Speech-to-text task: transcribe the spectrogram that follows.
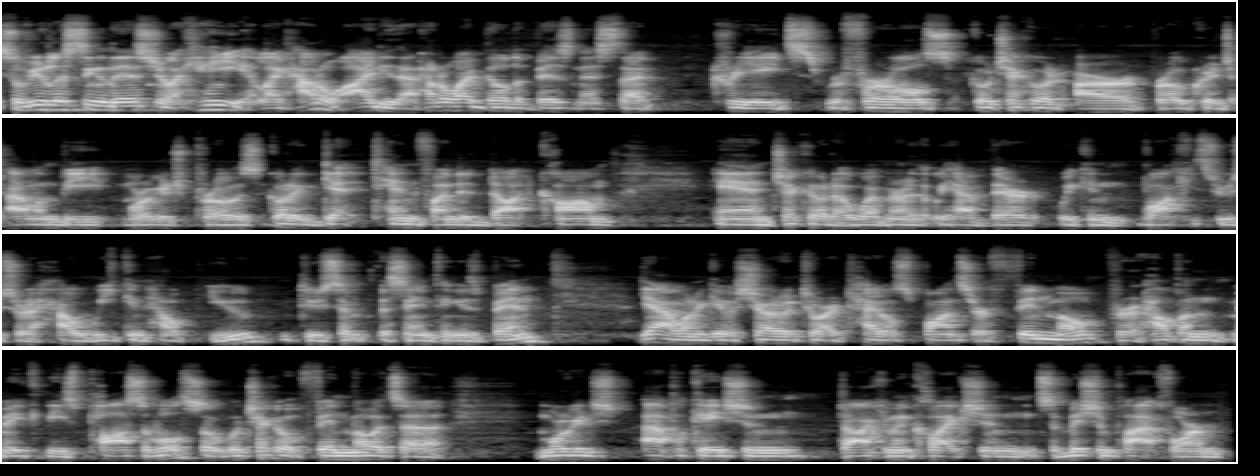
So if you're listening to this, you're like, hey, like how do I do that? How do I build a business that creates referrals? Go check out our brokerage, ILMB Mortgage Pros. Go to get10funded.com and check out a webinar that we have there. We can walk you through sort of how we can help you do some, the same thing as Ben. Yeah, I want to give a shout out to our title sponsor, Finmo, for helping make these possible. So go check out Finmo. It's a mortgage application, document collection, submission platform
